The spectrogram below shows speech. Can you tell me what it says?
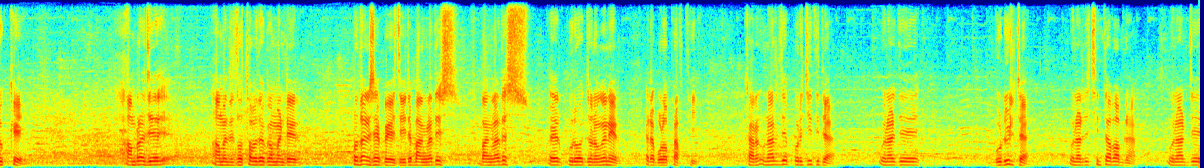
লোককে আমরা যে আমাদের তত্ত্বাবধায়ক গভর্নমেন্টের প্রধান হিসেবে পেয়েছি, এটা বাংলাদেশ বাংলাদেশ এর পুরো জনগণের একটা বড় প্রাপ্তি। কারণ ওনার যে পরিচিতিটা ওনার যে গুডউইলটা ওনার যে চিন্তাভাবনা ওনার যে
